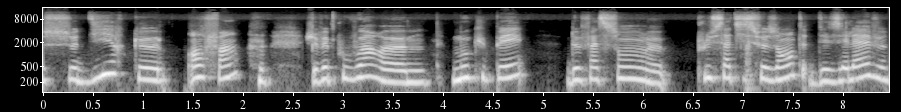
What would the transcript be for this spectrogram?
se dire que enfin, je vais pouvoir euh, m'occuper de façon euh, plus satisfaisante des élèves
